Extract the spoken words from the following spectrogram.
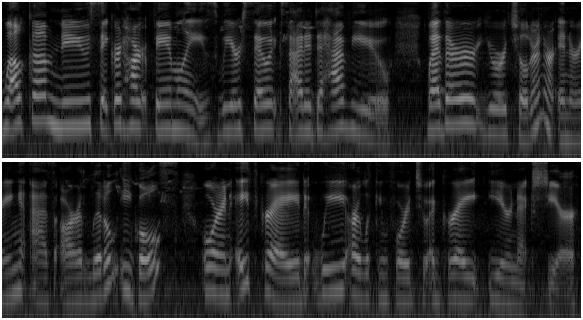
Welcome, new Sacred Heart families. We are so excited to have you. Whether your children are entering as our little eagles or in eighth grade, we are looking forward to a great year next year.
